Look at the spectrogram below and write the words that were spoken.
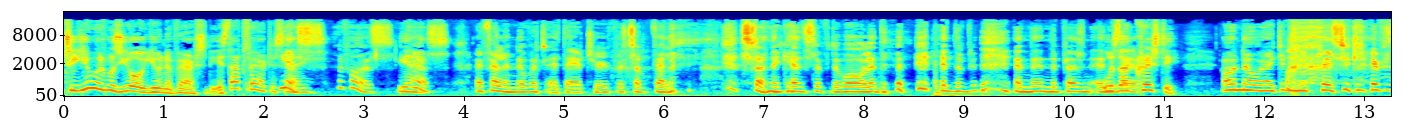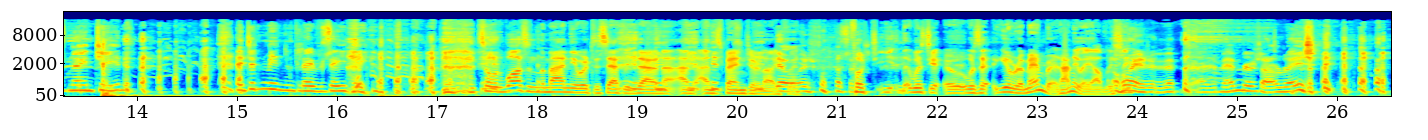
To you, it was your university. Is that fair to say? Yes, it was. Yeah. Yes, I fell in love with it there too, with some fella standing against the, the wall in the in the in the, in the present. in Was the- that Christy? Oh no, I didn't meet Christy till I was nineteen. I didn't meet him until I was eighteen. so it wasn't the man you were to settle down and, and spend your life No, with. it wasn't. But you, it was you, it was it, you remember it anyway, obviously. Oh. I remember, I remember it all right.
